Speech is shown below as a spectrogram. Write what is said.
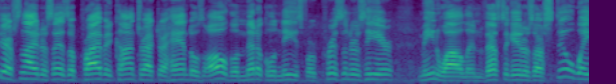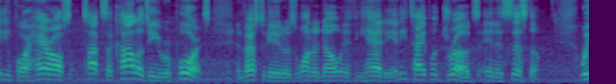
Sheriff Snyder says a private contractor handles all the medical needs for prisoners here. Meanwhile, investigators are still waiting for Harouff's toxicology reports. Investigators want to know if he had any type of drugs in his system. We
